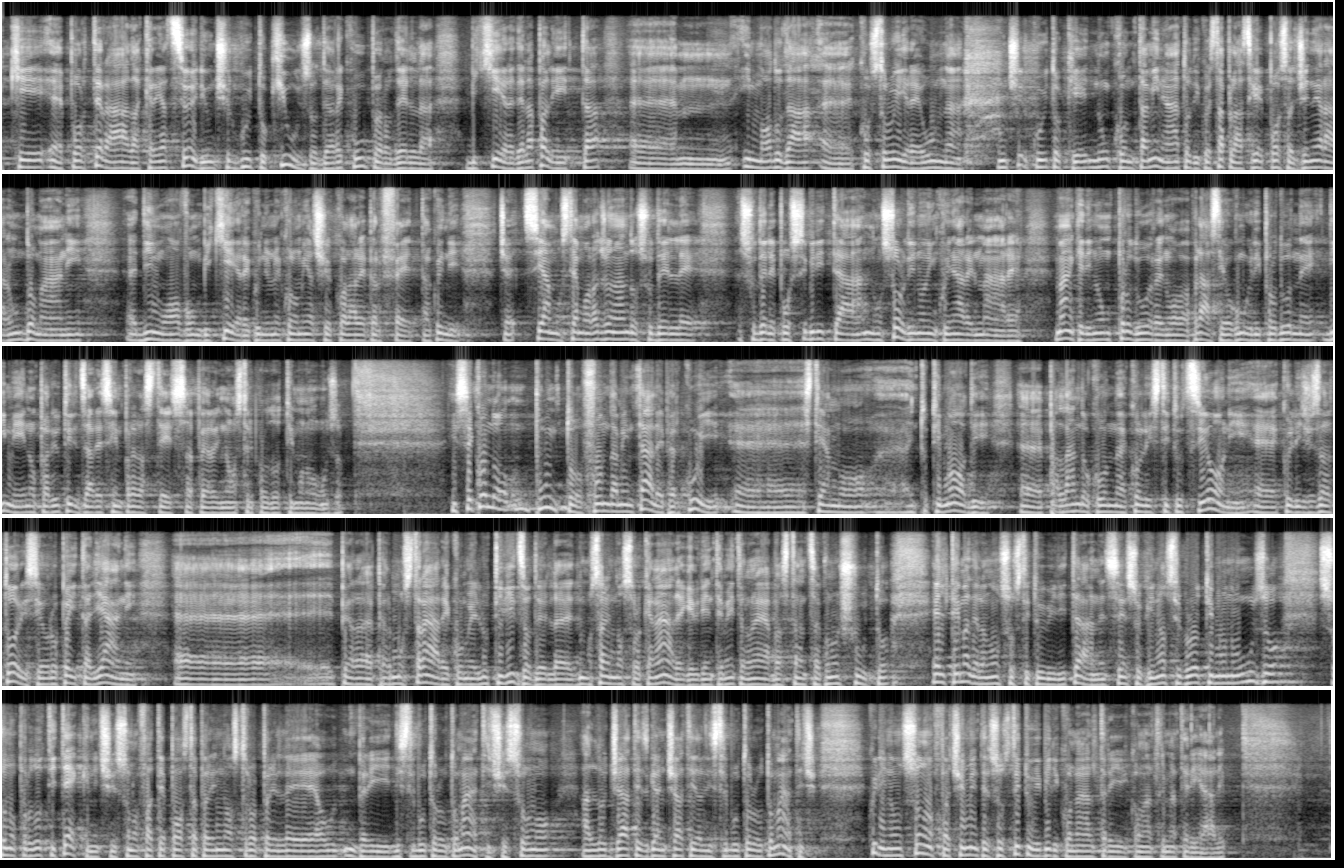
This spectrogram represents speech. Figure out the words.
che porterà alla creazione di un circuito chiuso del recupero del bicchiere della paletta ehm, in modo modo da eh, costruire un, un, circuito che non contaminato di questa plastica che possa generare un domani eh, di nuovo un bicchiere, quindi un'economia circolare perfetta. Quindi cioè, siamo, stiamo ragionando su delle, su delle, possibilità non solo di non inquinare il mare, ma anche di non produrre nuova plastica o comunque di produrne di meno per riutilizzare sempre la stessa per i nostri prodotti monouso. Il secondo punto fondamentale per cui eh, stiamo eh, in tutti i modi eh, parlando con, con, le istituzioni, eh, con i legislatori sia europei che italiani eh, per, per, mostrare come l'utilizzo del mostrare il nostro canale che evidentemente non è abbastanza conosciuto è il tema della non sostituibilità, nel senso che i nostri prodotti monouso sono prodotti tecnici, sono fatti apposta per, nostro, per, le, per i distributori automatici, sono alloggiati e sganciati dal distributore automatico automatici, quindi non sono facilmente sostituibili con altri, con altri materiali.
